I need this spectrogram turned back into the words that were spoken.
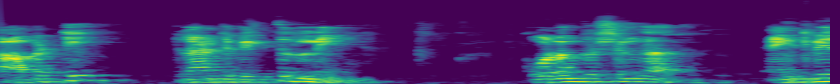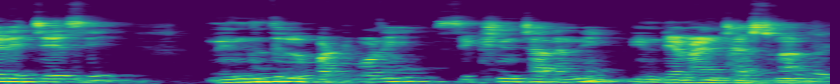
కాబట్టి ఇలాంటి వ్యక్తుల్ని కూలంకషంగా ఎంక్వైరీ చేసి నిందితులు పట్టుకొని శిక్షించాలని నేను డిమాండ్ చేస్తున్నాను.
